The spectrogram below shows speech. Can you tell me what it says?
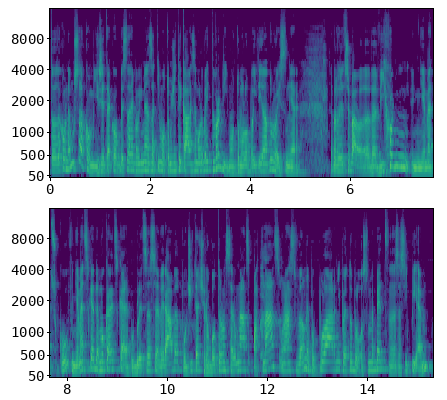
to jako nemuselo jako mířit, jako by se tady bavíme zatím o tom, že ty klávesy mohly být tvrdý, on to mohlo být i na druhý směr. Protože třeba ve východní Německu, v Německé demokratické republice se vyráběl počítač Robotron 1715, u nás velmi populární, protože to byl 8 bit se CPM.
